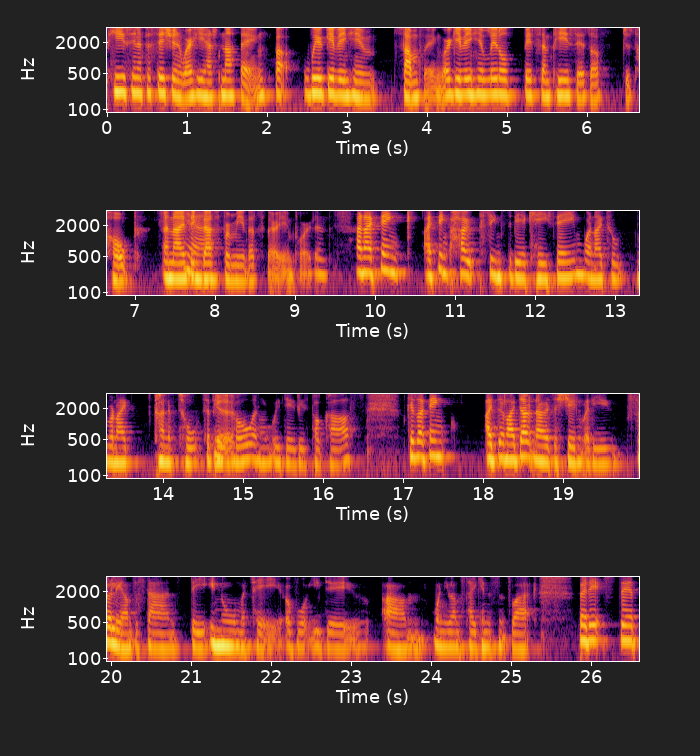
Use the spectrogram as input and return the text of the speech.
he's in a position where he has nothing, but we're giving him something. We're giving him little bits and pieces of just hope, and I Yeah. think that's for me that's very important. And I think I think hope seems to be a key theme when I talk when I kind of talk to Yeah. people and we do these podcasts because I think I don't I don't know as a student whether you fully understand the enormity of what you do um, when you undertake innocence work, but it's the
